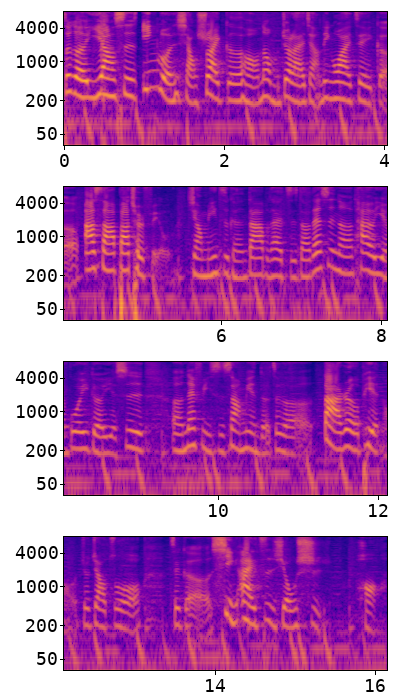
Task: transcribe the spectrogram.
这个一样是英伦小帅哥哈，那我们就来讲另外这个阿 sa Butterfield，讲名字可能大家不太知道，但是呢，他有演过一个也是呃 Netflix 上面的这个大热片哦，就叫做这个性爱自修室，好。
